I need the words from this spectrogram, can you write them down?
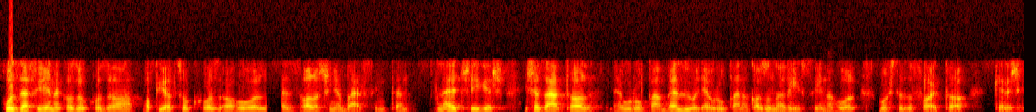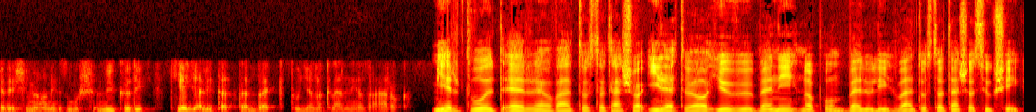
hozzáférjenek azokhoz a, a piacokhoz, ahol ez alacsonyabb árszinten lehetséges, és ezáltal Európán belül, vagy Európának azon a részén, ahol most ez a fajta kereskedési mechanizmus működik, kiegyenlítettebbek tudjanak lenni az árak. Miért volt erre a változtatása, illetve a jövőbeni napon belüli változtatása szükség?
